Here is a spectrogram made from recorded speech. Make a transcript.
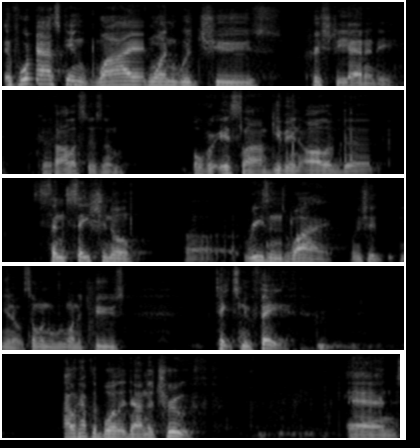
if we're asking why one would choose Christianity, Catholicism over Islam, given all of the sensational uh, reasons why we should, you know, someone would want to choose Tate's new faith. I would have to boil it down to truth. And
